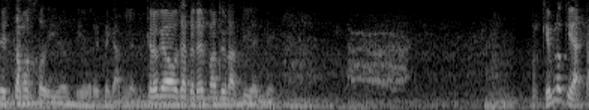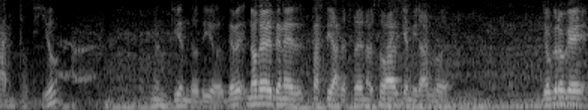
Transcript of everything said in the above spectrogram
Estamos jodidos, tío, con este camión. Creo que vamos a tener más de un accidente. ¿Por qué bloquea tanto, tío? No entiendo, tío. no debe tener pastillas de freno. Esto va a haber que mirarlo, eh. Yo creo que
